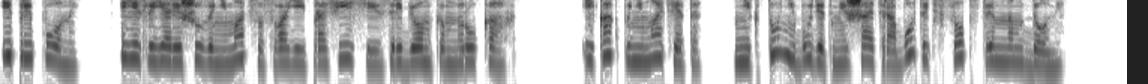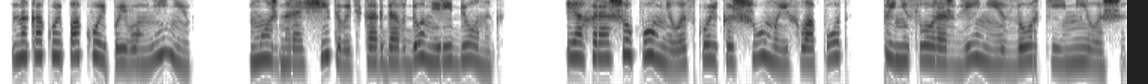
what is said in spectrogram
и препоны, если я решу заниматься своей профессией с ребенком на руках. И как понимать это, никто не будет мешать работать в собственном доме. На какой покой, по его мнению, можно рассчитывать, когда в доме ребенок? Я хорошо помнила, сколько шума и хлопот принесло рождение Зорки и Милоша.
